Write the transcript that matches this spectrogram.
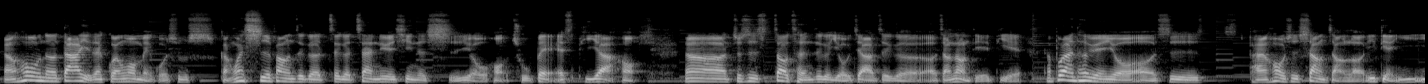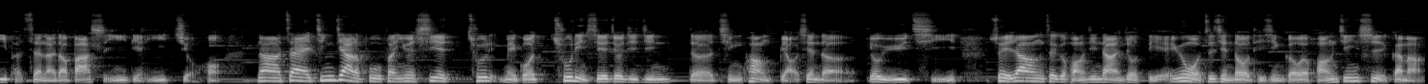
然后呢，大家也在观望美国是不是赶快释放这个这个战略性的石油哈储备 SPR 哈，那就是造成这个油价这个呃涨涨跌跌。那布兰特原油呃是盘后是上涨了一点一一 percent，来到八十一点一九哈。那在金价的部分，因为失业初美国初领失业救济金的情况表现得优于预期，所以让这个黄金当然就跌。因为我之前都有提醒各位，黄金是干嘛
